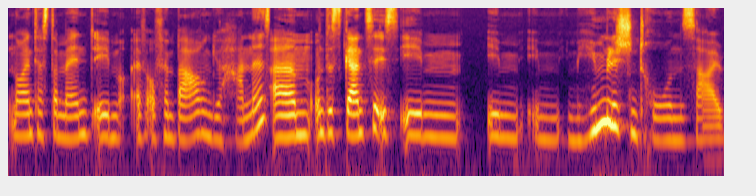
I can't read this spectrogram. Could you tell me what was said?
Neuen Testament eben Offenbarung Johannes. Ähm, und das Ganze ist eben im, im, im himmlischen Thronsaal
